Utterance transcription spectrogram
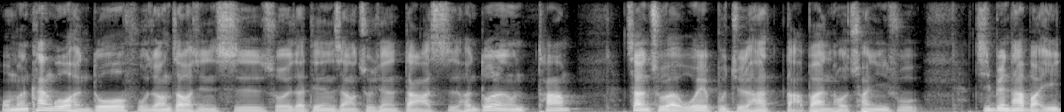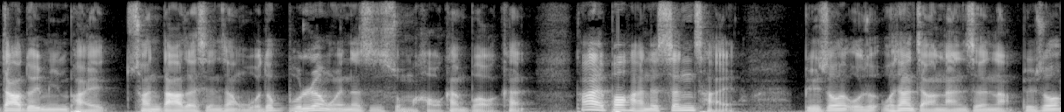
我们看过很多服装造型师，所谓在电视上出现的大师，很多人他站出来，我也不觉得他打扮或穿衣服，即便他把一大堆名牌穿搭在身上，我都不认为那是什么好看不好看。它还包含的身材，比如说，我说我现在讲的男生啦，比如说，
